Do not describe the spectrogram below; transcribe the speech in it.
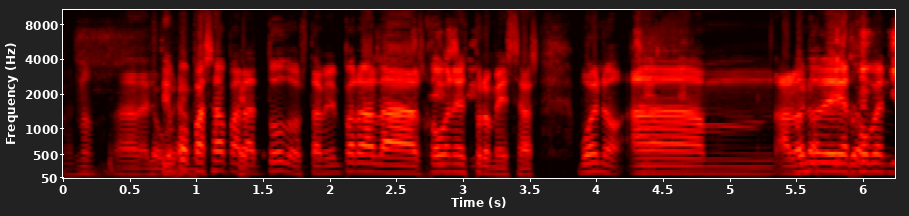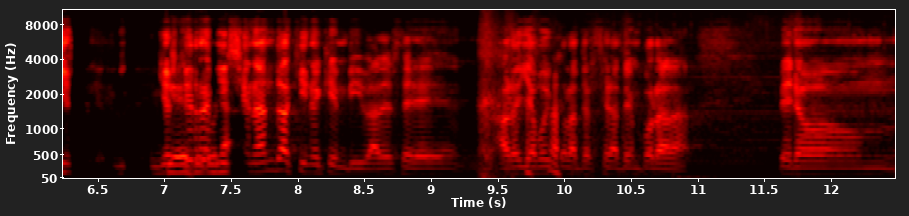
Bueno, el tiempo pasa para todos, también para las jóvenes promesas. Bueno, hablando de jóvenes... Yo, estoy revisionando Aquí no hay quien viva, desde ahora ya voy por la tercera temporada. Pero mm,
